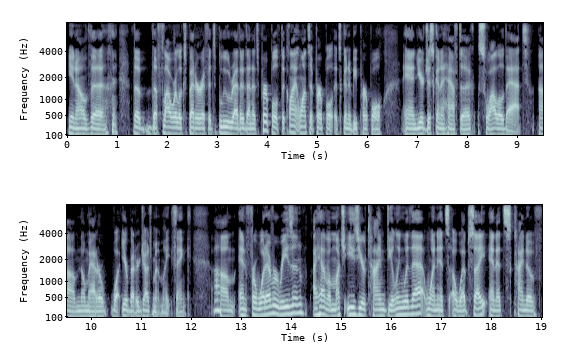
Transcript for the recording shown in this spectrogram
you know the the the flower looks better if it's blue rather than it's purple. If the client wants it purple, it's going to be purple, and you're just going to have to swallow that, um, no matter what your better judgment might think. Um, and for whatever reason, I have a much easier time dealing with that when it's a website and it's kind of,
